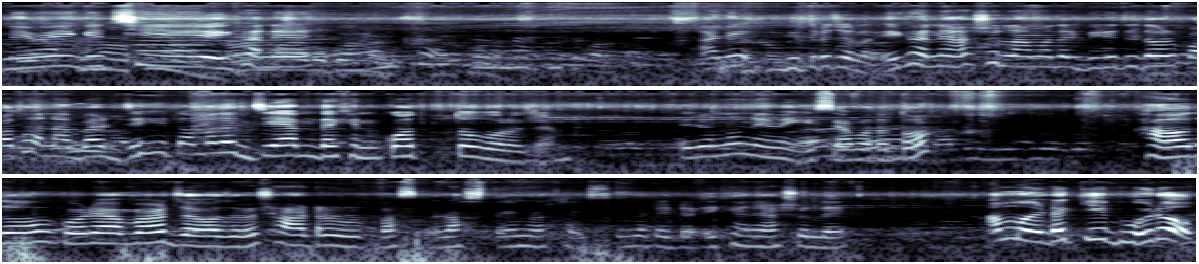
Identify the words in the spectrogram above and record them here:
নেমে গেছি, এখানে আগে ভিতরে চলো। এখানে আসলে আমাদের বিরতি দেওয়ার কথা না বাট যেহেতু আমাদের জ্যাম দেখেন, কত বড় জ্যাম এই জন্য নেমে গেছি আপাতত। খাওয়া দাওয়া করে আবার যাওয়া যাবে। সারাটার পাশ- রাস্তায় আমরা খাইছি বাট এটা এখানে আসলে আম্মু, এটা কি ভৈরব?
